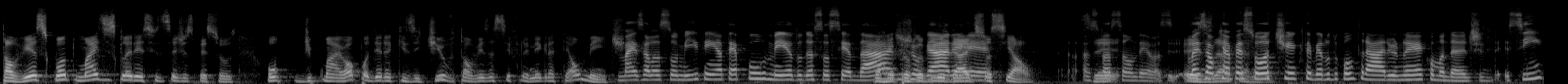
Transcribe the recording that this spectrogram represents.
talvez quanto mais esclarecidas sejam as pessoas, ou de maior poder aquisitivo, talvez a cifra negra até aumente. Mas elas omitem até por medo da sociedade da julgar é, social. A situação delas. Mas Exatamente. é o que a pessoa tinha que ter medo do contrário, né, comandante? Sim,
